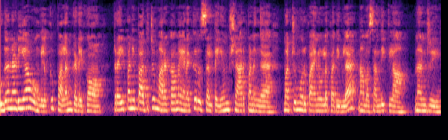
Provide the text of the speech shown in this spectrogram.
உடனடியா உங்களுக்கு பலன் கிடைக்கும். ட்ரை பண்ணி பார்த்துட்டு மறக்காம எனக்கு ரிசல்ட்டையும் ஷேர் பண்ணுங்க. மற்றும் ஒரு பயனுள்ள பதிவுல நாம சந்திக்கலாம். நன்றி.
